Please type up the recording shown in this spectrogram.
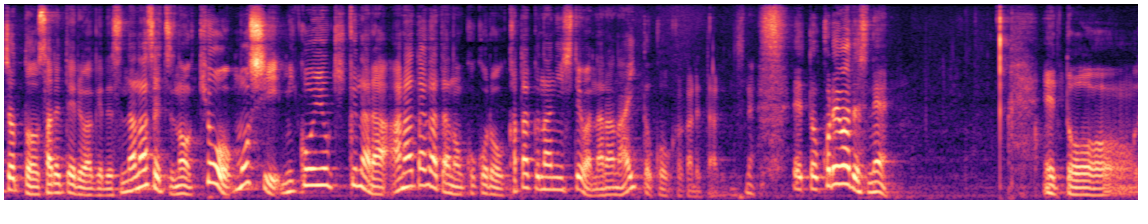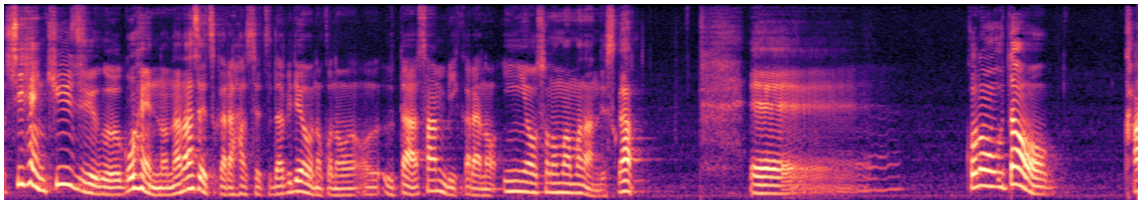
ちょっとされているわけです7節の「今日もし御声を聞くならあなた方の心をかたくなにしてはならないとこう書かれてあるんですね。えっと、これはですねえっと、詩編95編の7節から8節ダビデ王のこの歌賛美からの引用そのままなんですが、えー、この歌を考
